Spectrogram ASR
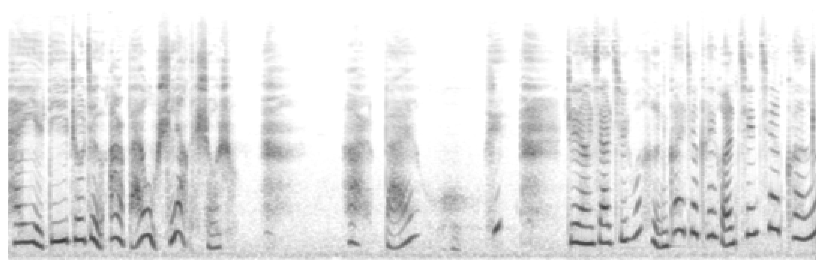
开业第一周就有二百五十两的收入，二百五，嘿，这样下去我很快就可以还清欠款了。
